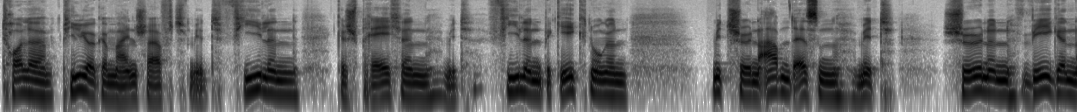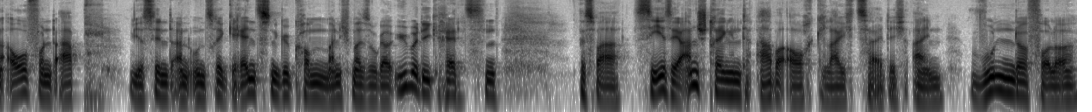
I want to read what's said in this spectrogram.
tolle Pilgergemeinschaft mit vielen Gesprächen, mit vielen Begegnungen, mit schönen Abendessen, mit schönen Wegen auf und ab, wir sind an unsere Grenzen gekommen, manchmal sogar über die Grenzen. Es war sehr, sehr anstrengend, aber auch gleichzeitig ein wundervoller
